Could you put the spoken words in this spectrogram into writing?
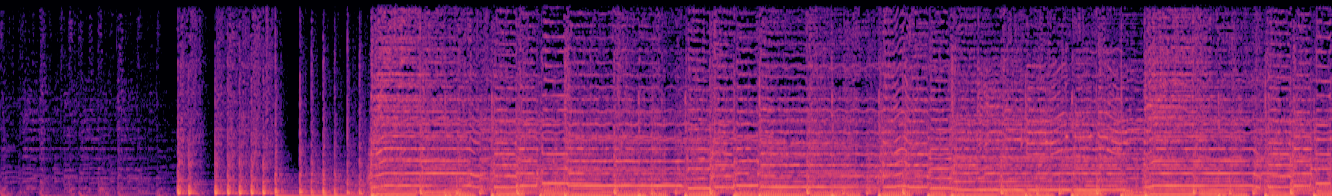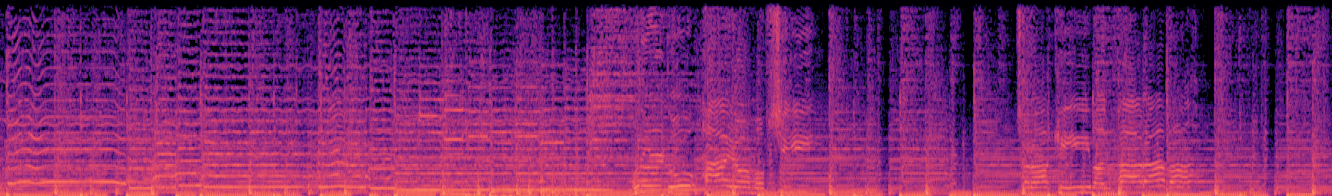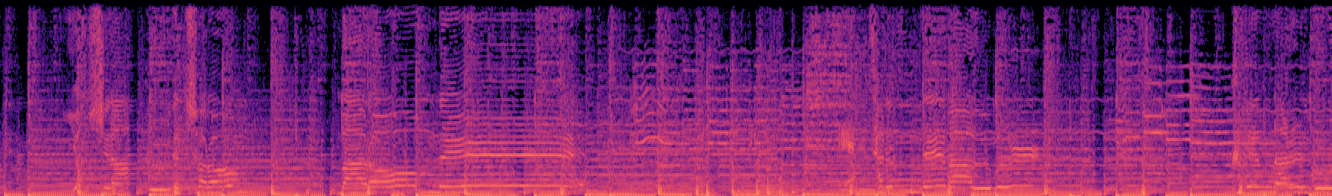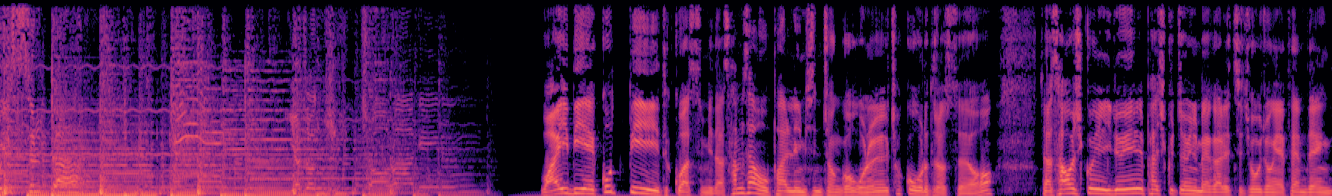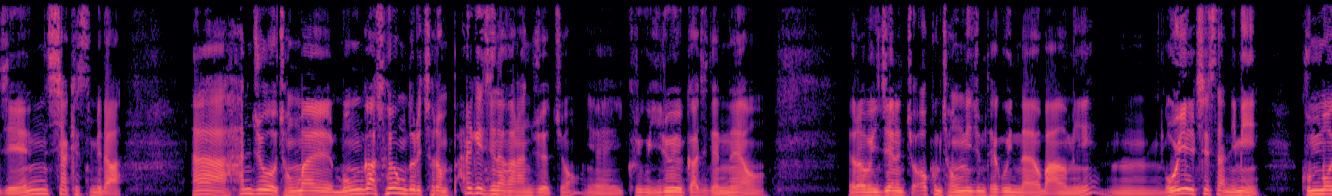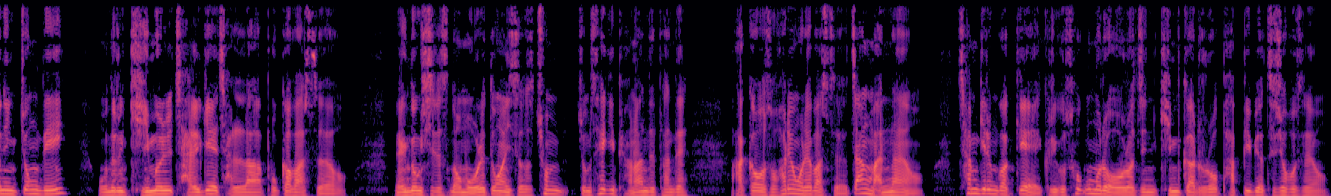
1 2의 꽃비 듣고 왔습니다. 3358님 신청곡 오늘 첫 곡으로 들었어요. 자, 4월 19일 일요일 89.1MHz 조우종 FM대행진 시작했습니다. 아, 한 주 정말 뭔가 소용돌이처럼 빠르게 지나간 한 주였죠. 예, 그리고 일요일까지 됐네요. 여러분, 이제는 조금 정리 좀 되고 있나요, 마음이? 음, 5174님이 굿모닝 쫑디, 오늘은 김을 잘게 잘라 볶아봤어요. 냉동실에서 너무 오랫동안 있어서 좀, 좀 색이 변한 듯 한데 아까워서 활용을 해봤어요. 짱 맞나요? 참기름과 깨 그리고 소금으로 어우러진 김가루로 밥 비벼 드셔보세요.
